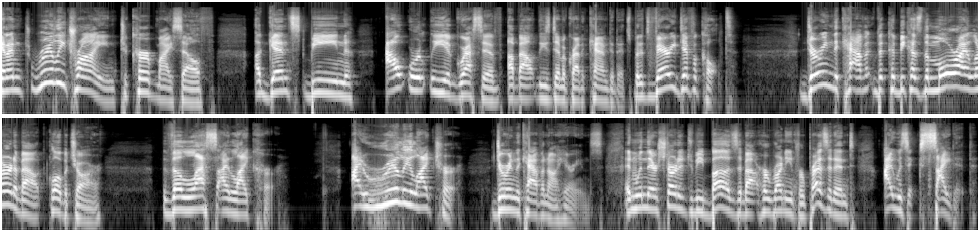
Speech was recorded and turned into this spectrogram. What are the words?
and I'm really trying to curb myself against being outwardly aggressive about these Democratic candidates, but it's very difficult. During the the, because the more I learn about Klobuchar, the less I like her. I really liked her during the Kavanaugh hearings. And when there started to be buzz about her running for president, I was excited.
